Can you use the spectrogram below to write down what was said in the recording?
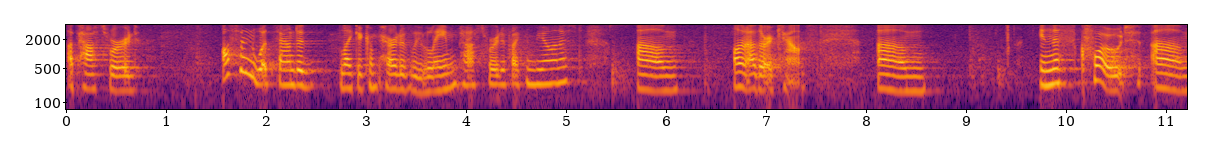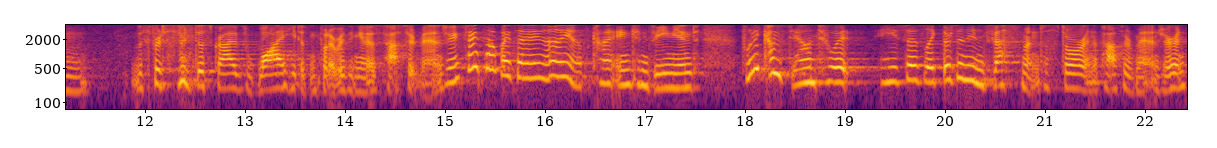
a password, often what sounded like a comparatively lame password, if I can be honest, um, on other accounts. Um, in this quote, um, this participant describes why he doesn't put everything in his password manager. He starts out by saying, oh, you know, it's kind of inconvenient. But when it comes down to it, he says like there's an investment to store in the password manager. And,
